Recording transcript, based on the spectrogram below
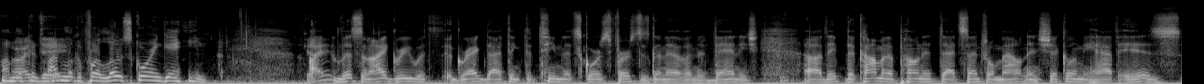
I'm All right, looking. I'm looking for a low-scoring game. I, listen, I agree with Greg. that I think the team that scores first is going to have an advantage. Uh, they, the common opponent that Central Mountain and Shikellamy have is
